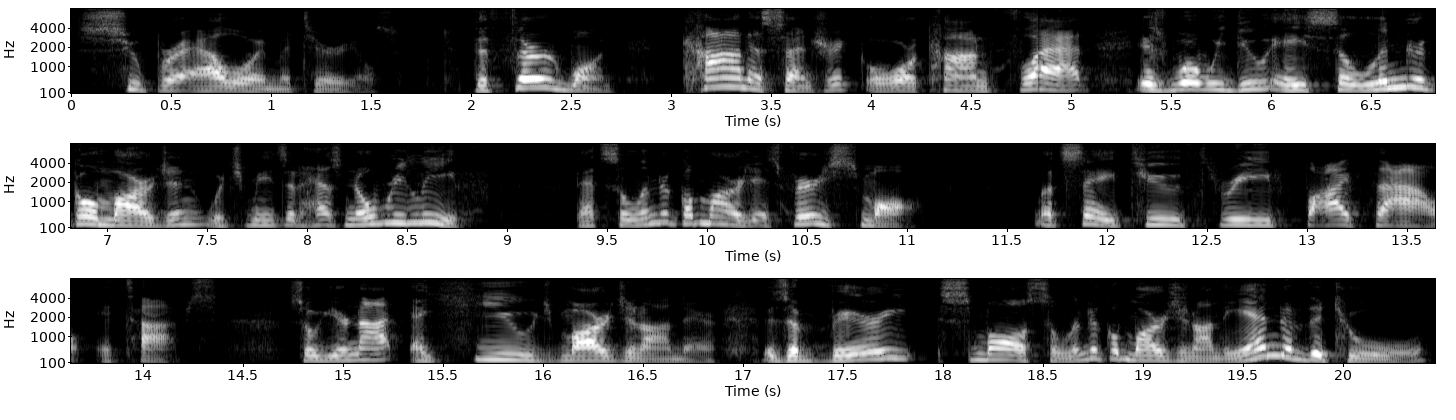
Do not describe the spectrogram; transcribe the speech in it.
super alloy materials. The third one, Concentric or con flat is where we do a cylindrical margin, which means it has no relief. That cylindrical margin, it's very small. Let's say two, three, five thou at tops. So you're not a huge margin on there. There's a very small cylindrical margin on the end of the tool,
